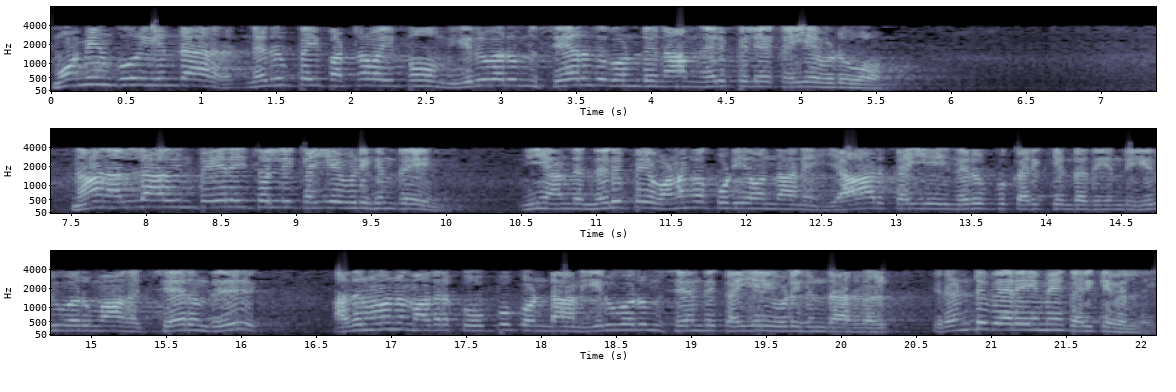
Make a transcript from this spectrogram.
மோமின் கூறுகின்றார் நெருப்பை பற்ற வைப்போம் இருவரும் சேர்ந்து கொண்டு நாம் நெருப்பிலே கையை விடுவோம். நான் அல்லாவின் பெயரை சொல்லி கையை விடுகின்றேன். நீ அந்த நெருப்பை வணங்கக்கூடியவன் தானே. யார் கையை நெருப்பு கரிக்கின்றது என்று இருவருமாக சேர்ந்து அதனும் அதற்கு ஒப்புக்கொண்டான் இருவரும் சேர்ந்து கையை விடுகின்றார்கள். இரண்டு பேரையுமே கரிக்கவில்லை.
